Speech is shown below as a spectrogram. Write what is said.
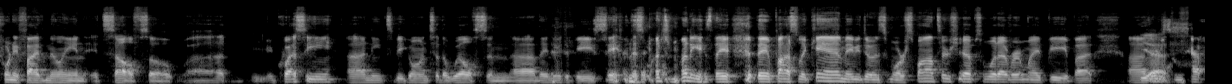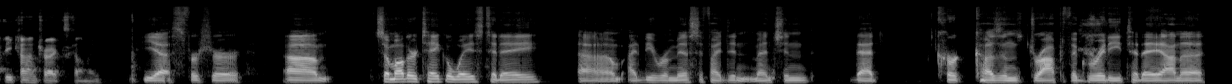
25 million itself. So uh, Kwesi uh, needs to be going to the Wilfs, and uh, they need to be saving as much money as they they possibly can. Maybe doing some more sponsorships, whatever it might be. But uh, yes. there's some hefty contracts coming. Yes, for sure. Um, some other takeaways today. Um, I'd be remiss if I didn't mention that Kirk Cousins dropped the griddy today on a.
